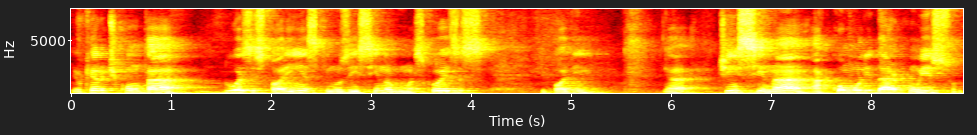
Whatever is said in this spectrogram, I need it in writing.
Eu quero te contar duas historinhas que nos ensinam algumas coisas que podem uh, te ensinar a como lidar com isso.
